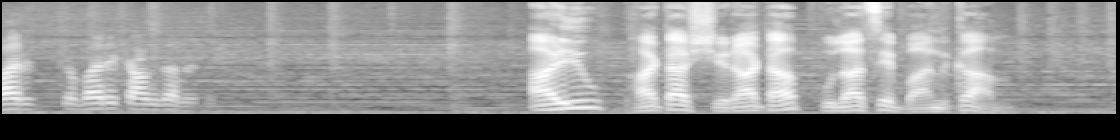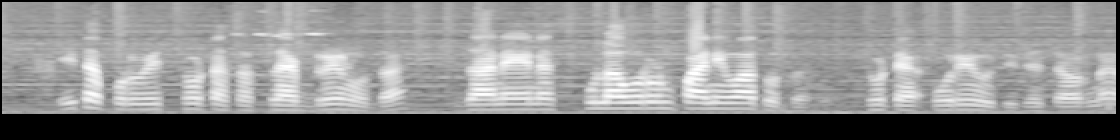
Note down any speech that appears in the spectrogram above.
भारी भारी काम झालं ते. आळीव फाटा शिराटा पुलाचे बांधकाम. इथं पूर्वी छोटासा स्लॅब ड्रेन होता. जाण्या येण्यास पुलावरून पाणी वाहत होतं. छोट्या ओरी होती त्याच्यावरनं.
